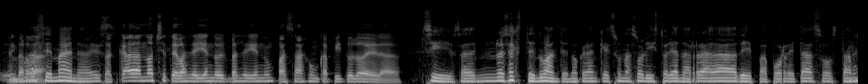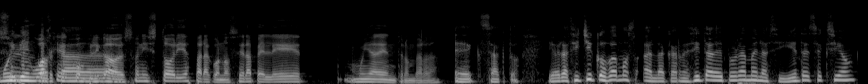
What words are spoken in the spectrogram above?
en, verdad. Una semana. O sea, cada noche te vas leyendo, vas leyendo un pasaje, un capítulo de la. Sí, o sea, no es extenuante, no crean que es una sola historia narrada de paporretazos, está muy bien cortada. Es complicado, son historias para conocer a Pelé muy adentro, en verdad. Exacto. Y ahora sí, chicos, vamos a la carnecita del programa en la siguiente sección,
